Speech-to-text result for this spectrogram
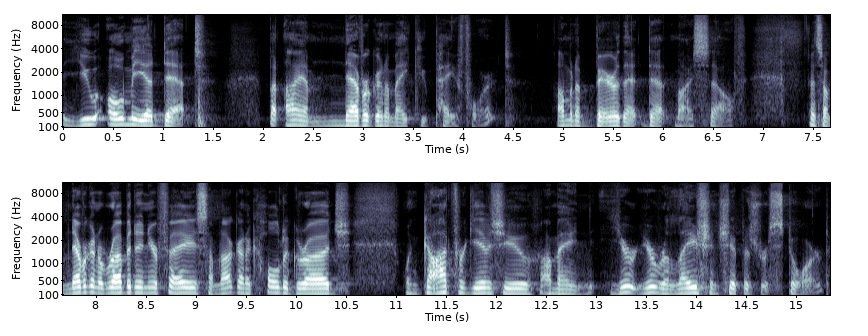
You owe me a debt, but I am never going to make you pay for it. I'm going to bear that debt myself. And so I'm never going to rub it in your face. I'm not going to hold a grudge. When God forgives you, I mean, your, your relationship is restored.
